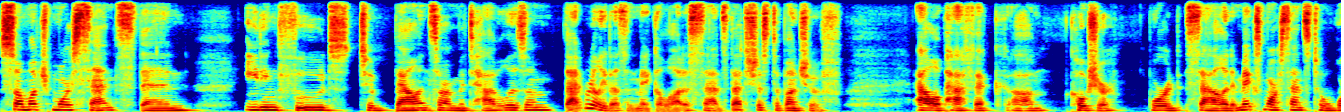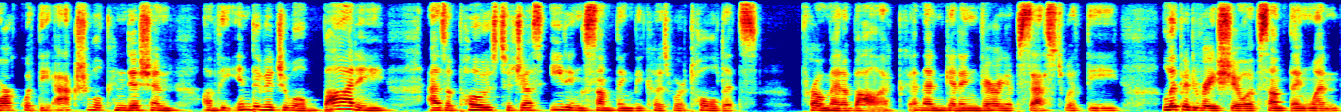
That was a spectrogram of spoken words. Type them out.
so much more sense than eating foods to balance our metabolism? That really doesn't make a lot of sense. That's just a bunch of allopathic um, kosher word salad it makes more sense to work with the actual condition of the individual body as opposed to just eating something because we're told it's pro metabolic and then getting very obsessed with the lipid ratio of something when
